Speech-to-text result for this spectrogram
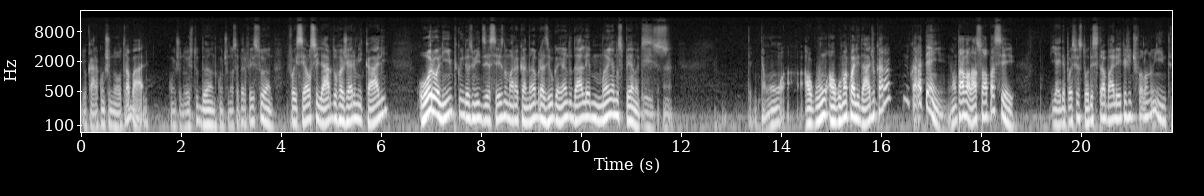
E o cara continuou o trabalho, continuou estudando, continuou se aperfeiçoando. Foi ser auxiliar do Rogério Micali, ouro olímpico em 2016 no Maracanã, Brasil ganhando da Alemanha nos pênaltis. Isso. É. Então, algum, alguma qualidade o cara, o cara tem. Não tava lá só a passeio. E aí depois fez todo esse trabalho aí que a gente falou no Inter.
